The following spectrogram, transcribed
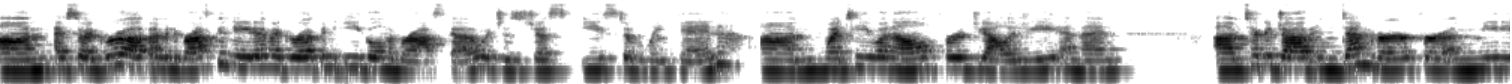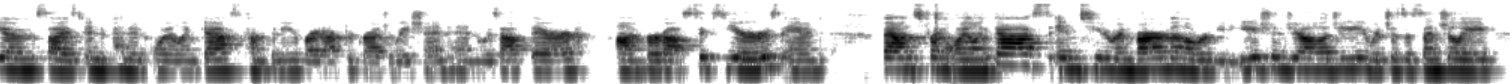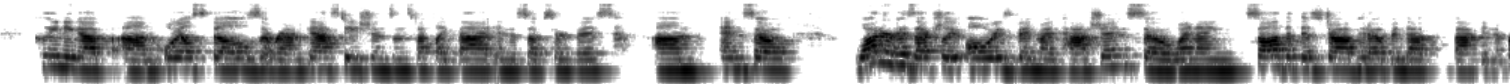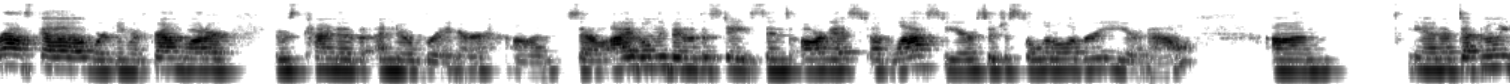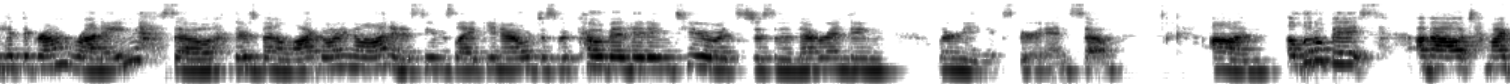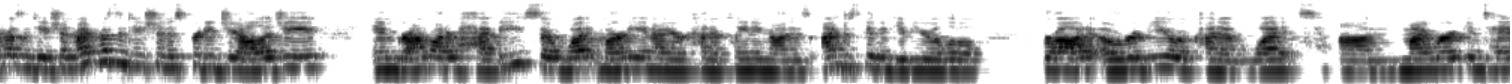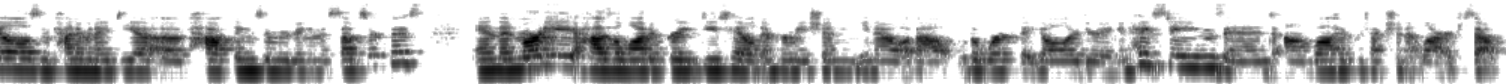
Um, and so I grew up, I'm a Nebraska native. I grew up in Eagle, Nebraska, which is just east of Lincoln. Um, went to UNL for geology and then um, took a job in Denver for a medium sized independent oil and gas company right after graduation and was out there um, for about six years and bounced from oil and gas into environmental remediation geology, which is essentially cleaning up um, oil spills around gas stations and stuff like that in the subsurface. Um, and so water has actually always been my passion. So when I saw that this job had opened up back in Nebraska, working with groundwater, it was kind of a no-brainer. Um, so I've only been with the state since August of last year, so just a little over a year now. Um, and I've definitely hit the ground running. So there's been a lot going on, and it seems like, you know, just with COVID hitting too, it's just a never ending learning experience. So, um, a little bit about my presentation. My presentation is pretty geology and groundwater heavy. So, what Marty and I are kind of planning on is I'm just going to give you a little broad overview of kind of what um, my work entails and kind of an idea of how things are moving in the subsurface. And then Marty has a lot of great detailed information, you know, about the work that y'all are doing in Hastings and um, wellhead protection at large. So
